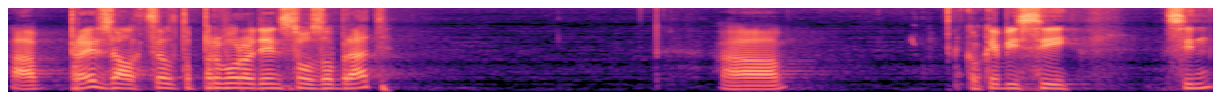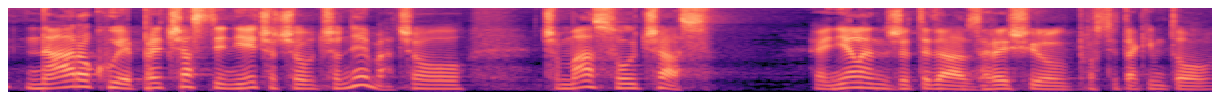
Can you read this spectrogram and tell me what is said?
a prevzal, chcel to prvorodenstvo zobrať a ako keby si, si nárokuje predčasne niečo, čo, čo nemá, čo, čo má svoj čas. Hej, nielen, že teda zhrešil proste takýmto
